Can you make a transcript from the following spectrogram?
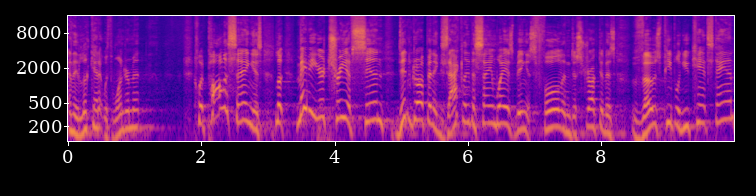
And they look at it with wonderment. What Paul is saying is look, maybe your tree of sin didn't grow up in exactly the same way as being as full and destructive as those people you can't stand,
